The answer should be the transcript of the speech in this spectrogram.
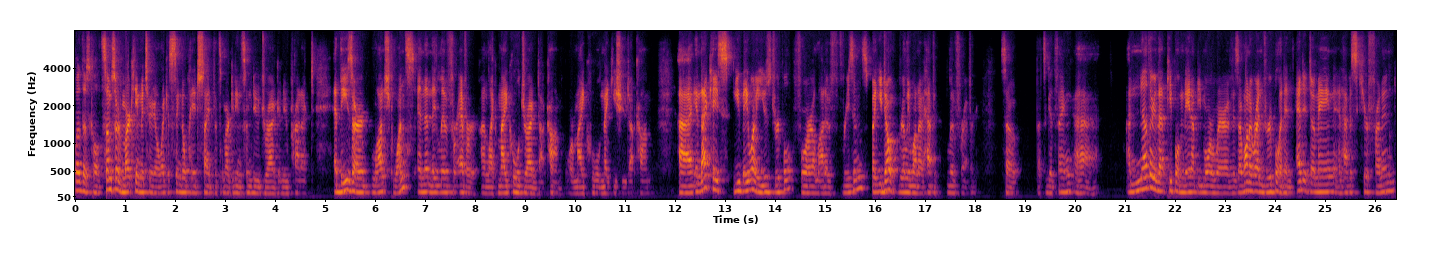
what are those called? Some sort of marketing material, like a single page site that's marketing some new drug, a new product. And these are launched once and then they live forever on like mycooldrug.com or mycoolnikeshoe.com. Uh, in that case, you may want to use Drupal for a lot of reasons, but you don't really want to have it live forever. So that's a good thing. Uh, another that people may not be more aware of is I want to run Drupal in an edit domain and have a secure front end.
